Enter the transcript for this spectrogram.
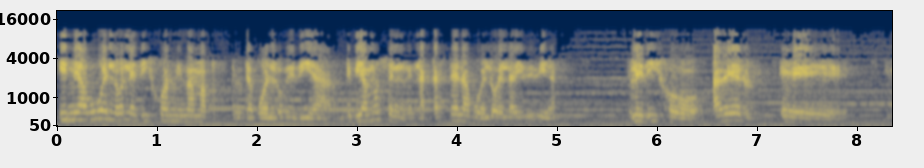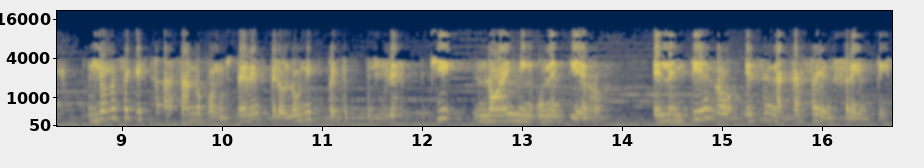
Y mi abuelo le dijo a mi mamá, porque mi abuelo vivía, vivíamos en, en la casa del abuelo, él ahí vivía, le dijo, a ver, eh, yo no sé qué está pasando con ustedes, pero lo único que te puedo decir es que aquí no hay ningún entierro. El entierro es en la casa de enfrente.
